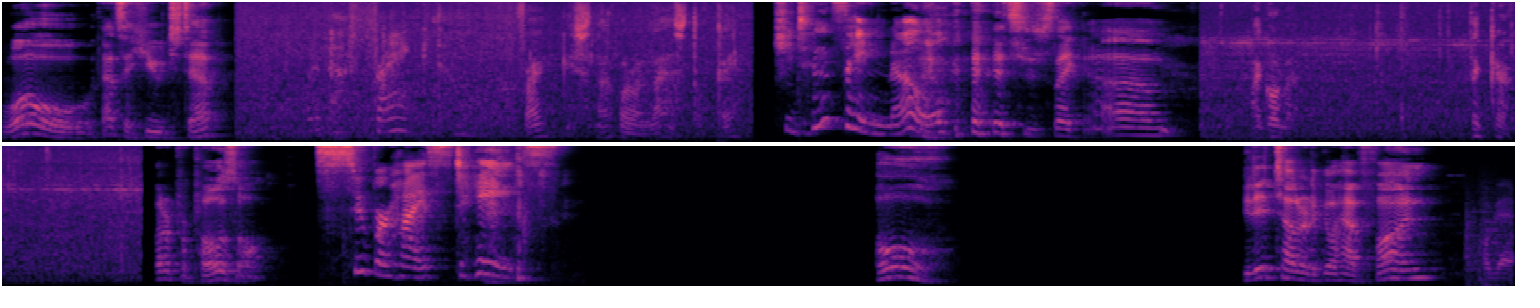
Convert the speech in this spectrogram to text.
Whoa, that's a huge step. What about Frank? Frank is not gonna last, okay? She didn't say no. it's just like, um. I go now. Take care. What a proposal. Super high stakes. Oh. You did tell her to go have fun. Okay.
